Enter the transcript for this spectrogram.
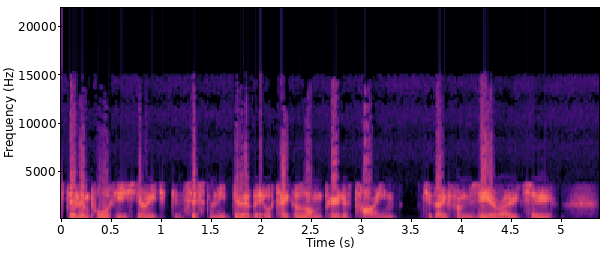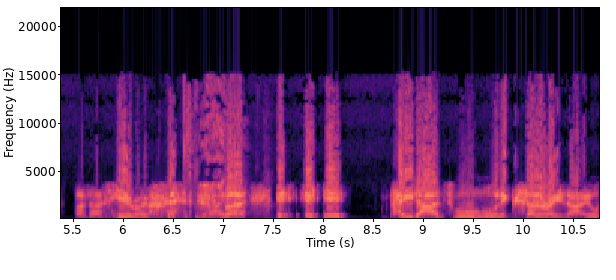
still important. You still need to consistently do it, but it will take a long period of time to go from zero to, uh, that's hero. right. But it, it, it paid ads will, will accelerate that. It will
